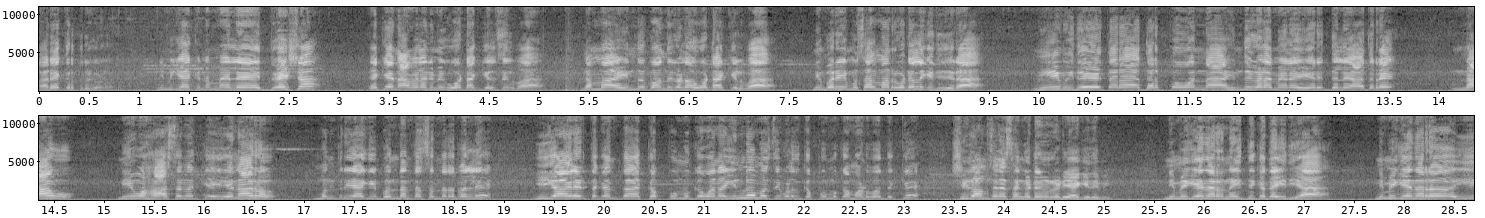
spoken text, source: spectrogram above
ಕಾರ್ಯಕರ್ತರುಗಳು. ನಿಮಗೆ ಯಾಕೆ ನಮ್ಮ ಮೇಲೆ ದ್ವೇಷ? ಯಾಕೆ ನಾವೆಲ್ಲ ನಿಮಗೆ ಓಟ್ ಹಾಕಿ ಗೆಲ್ಸಿಲ್ವಾ? ನಮ್ಮ ಹಿಂದೂ ಬಾಂಧುಗಳು ಓಟ್ ಹಾಕಿಲ್ವಾ? ನೀವು ಬರೀ ಮುಸಲ್ಮಾನ್ ರೋಟಲ್ಲಿ ಗೆದ್ದಿದ್ದೀರಾ? ನೀವು ಇದೇ ಥರ ದರ್ಪವನ್ನು ಹಿಂದೂಗಳ ಮೇಲೆ ಹೇರಿದ್ದಲೇ ಆದರೆ ನಾವು, ನೀವು ಹಾಸನಕ್ಕೆ ಏನಾರೋ ಮಂತ್ರಿಯಾಗಿ ಬಂದಂಥ ಸಂದರ್ಭದಲ್ಲಿ ಈಗಾಗಲೇ ಇರ್ತಕ್ಕಂಥ ಕಪ್ಪು ಮುಖವನ್ನು ಇನ್ನೂ ಮಸಿ ಬಳಿದು ಕಪ್ಪು ಮುಖ ಮಾಡುವುದಕ್ಕೆ ಶ್ರೀರಾಮ್ ಸೇನೆ ಸಂಘಟನೆ ರೆಡಿಯಾಗಿದ್ದೀವಿ. ನಿಮಗೇನಾರು ನೈತಿಕತೆ ಇದೆಯಾ? ನಿಮಗೇನಾರು ಈ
